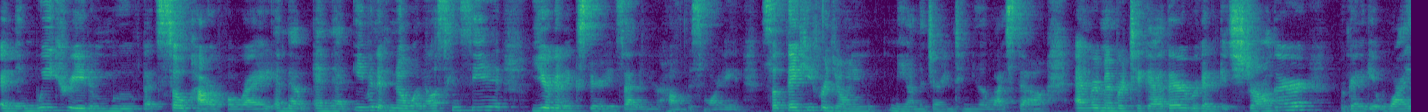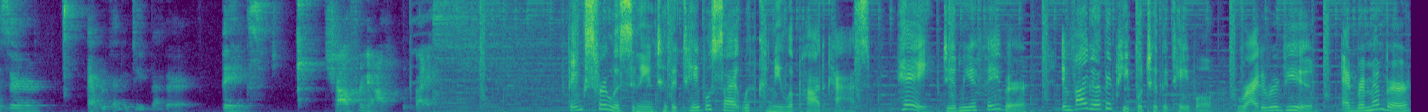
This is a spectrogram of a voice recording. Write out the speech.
and then we create a move that's so powerful right? And that and that even if no one else can see it you're going to experience that in your home this morning. So thank you for joining me on the journey to Mela lifestyle. And remember together we're going to get stronger we're going to get wiser and we're going to do better. Thanks. Ciao for now. Bye Thanks for listening to the Tableside with Camila podcast. Hey, do me a favor. Invite other people to the table, write a review, and remember,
